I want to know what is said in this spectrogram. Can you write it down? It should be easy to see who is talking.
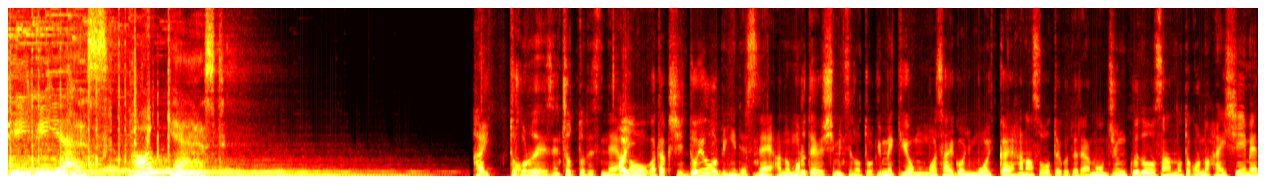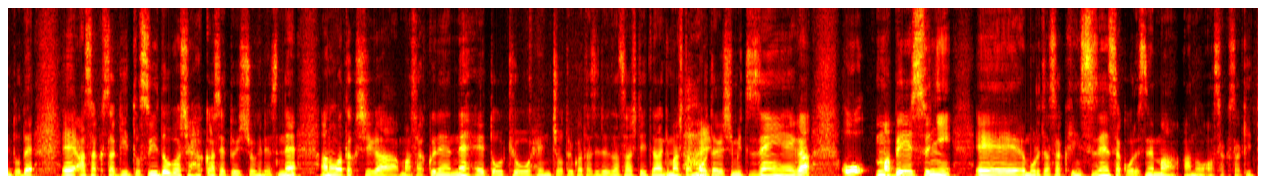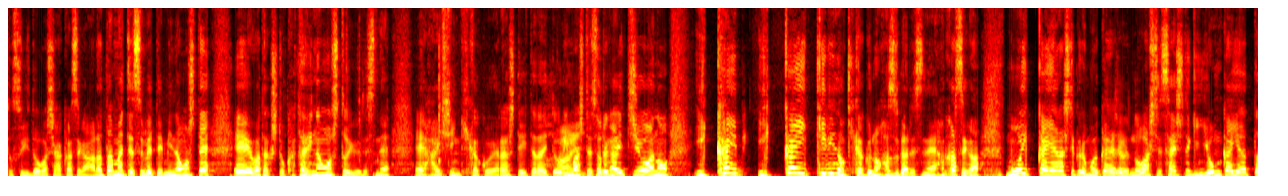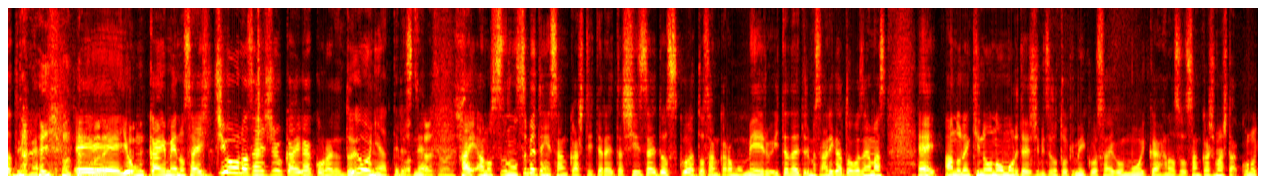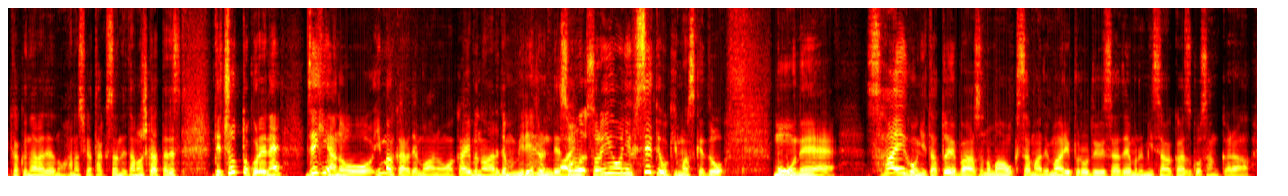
Speaker 1: TBS Podcast
Speaker 2: はいところでですねちょっとですね、
Speaker 3: はい。
Speaker 2: あの私土曜日にですねあの森田義満のときめきをまあ最後にもう一回話そうということであの純駆動さんのところの配信イベントで、えー浅草キッド水道橋博士と一緒にですねあの私がまあ昨年ねえっ、と今日編長という形で出させていただきました、
Speaker 3: はい。
Speaker 2: 森田義満全映画をまあベースに、えー森田作品出演作をですねまああの浅草キッド水道橋博士が改めてすべて見直して、えー私と語り直すというですね、えー配信企画をやらせていただいておりまして、
Speaker 3: はい。
Speaker 2: それが一応あの一回一回きりの企画のはずがですね博士がもう一回やらせてくれもう一回やらせてくれ伸ばして最終的に4回やったというね。えー、4回目の最一応の最終回がこの間土曜にあってですねはいあのそのすべてに参加していただいたシーサイドスクワットさんからもメールいただいております。ありがとうございます、えー、あのね昨日の森田義満のときめきを最後にもう一回話そう参加しました。この企画ならではの話がたくさんで楽しかったです。でちょっとこれねぜひあの今からでもあのアーカイブのあれでも見れるんで、
Speaker 3: はい。
Speaker 2: そのそれ用に伏せておきますけどもうね最後に例えばそのまあ奥様でもありプロデューサーでもある三沢和子さんから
